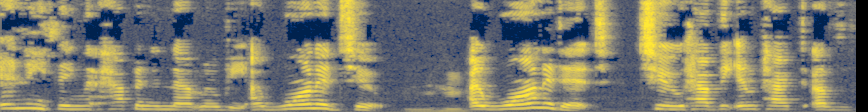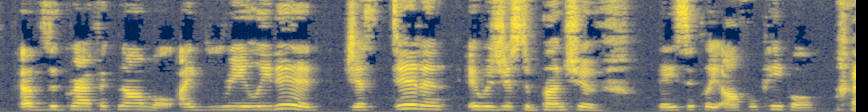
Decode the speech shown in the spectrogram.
anything that happened in that movie. I wanted to. Mhm. I wanted it to have the impact of of the graphic novel. I really did. Just didn't. It was just a bunch of basically awful people.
